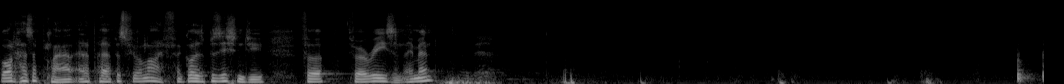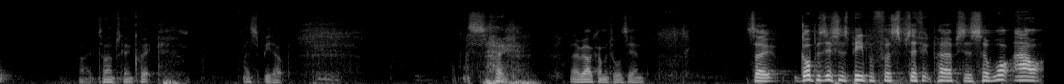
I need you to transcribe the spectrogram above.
God has a plan and a purpose for your life. And God has positioned you for, for a reason. Amen? Amen. Right, time's going quick. Let's speed up. So, there we are coming towards the end. So, God positions people for specific purposes. So, what, our,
